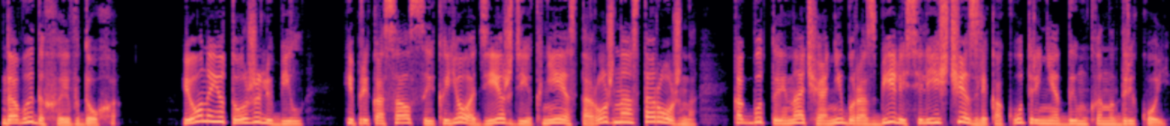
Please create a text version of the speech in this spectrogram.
до выдоха и вдоха. И он ее тоже любил, и прикасался и к ее одежде, и к ней осторожно-осторожно, как будто иначе они бы разбились или исчезли, как утренняя дымка над рекой.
